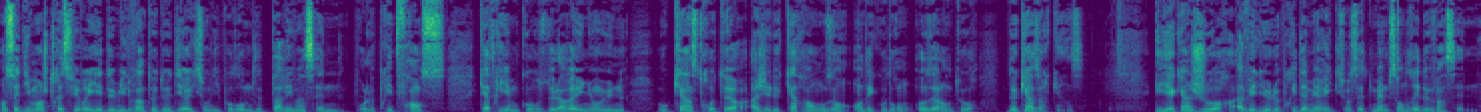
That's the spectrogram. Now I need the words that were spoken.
En ce dimanche 13 février 2022, direction l'hippodrome de Paris-Vincennes pour le Prix de France, quatrième course de la Réunion 1, où 15 trotteurs âgés de 4 à 11 ans en découdront aux alentours de 15h15. Il y a 15 jours avait lieu le Prix d'Amérique sur cette même cendrée de Vincennes.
